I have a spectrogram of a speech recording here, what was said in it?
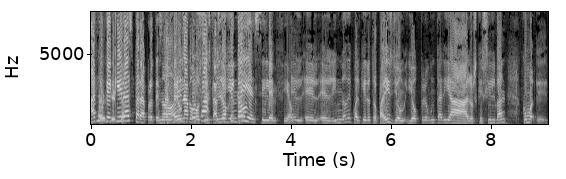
Haz lo que ¿qué quieras para protestar, No, pero es una como cosa si estás lógica y en silencio. El, el- el himno de cualquier otro país. Yo, yo preguntaría a los que silban cómo, eh,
